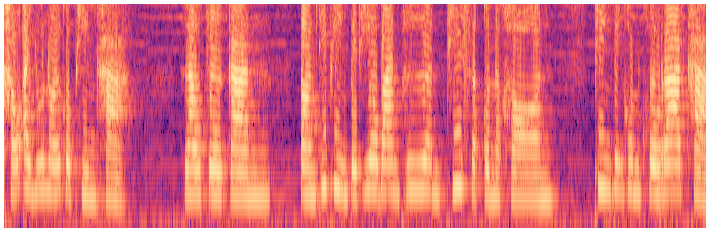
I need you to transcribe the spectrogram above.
เขาอายุน้อยกว่าพิงค่ะ เราเจอกัน ตอนที่พิงไปเที่ยวบ้านเพื่อนที่สกลนคร พิงเป็นคนโคราชค่ะ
